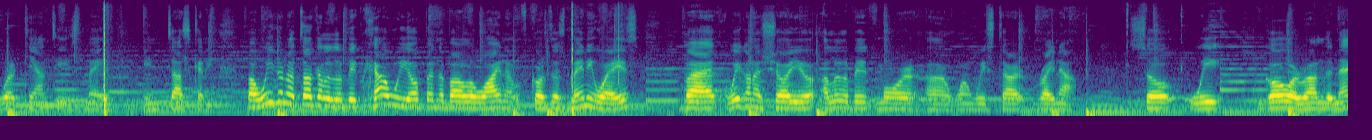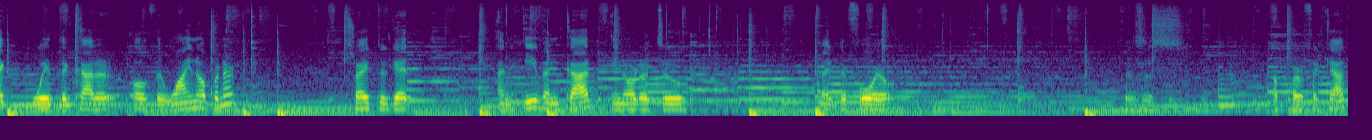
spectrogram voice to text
where Chianti is made in Tuscany. But we're gonna talk a little bit how we open the bottle of wine. Of course, there's many ways, but we're gonna show you a little bit more uh, when we start right now. So we go around the neck with the cutter of the wine opener. Try to get an even cut in order to make the foil. This is a perfect cut.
